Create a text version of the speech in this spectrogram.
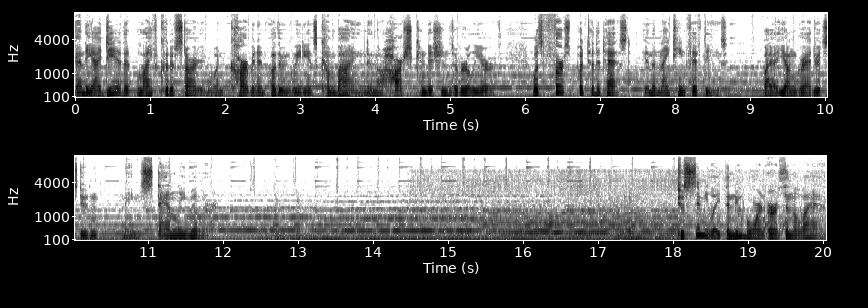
And the idea that life could have started when carbon and other ingredients combined in the harsh conditions of early Earth was first put to the test in the 1950s by a young graduate student named Stanley Miller. To simulate the newborn Earth in the lab,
